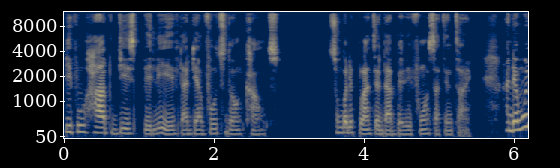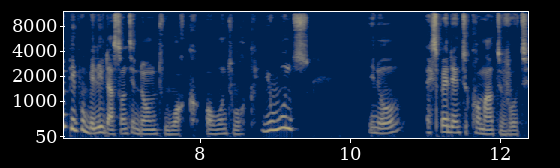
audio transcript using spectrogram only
People have this belief that their votes don't count. Somebody planted that belief one certain time. And then when people believe that something don't work or won't work, you won't, you know, expect them to come out to vote.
